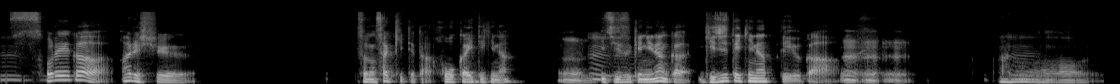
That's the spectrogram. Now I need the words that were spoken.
うんそれがある種、そのさっき言ってた崩壊的な位置づけになんか疑似的なっていうか、うんうんうん。あのー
